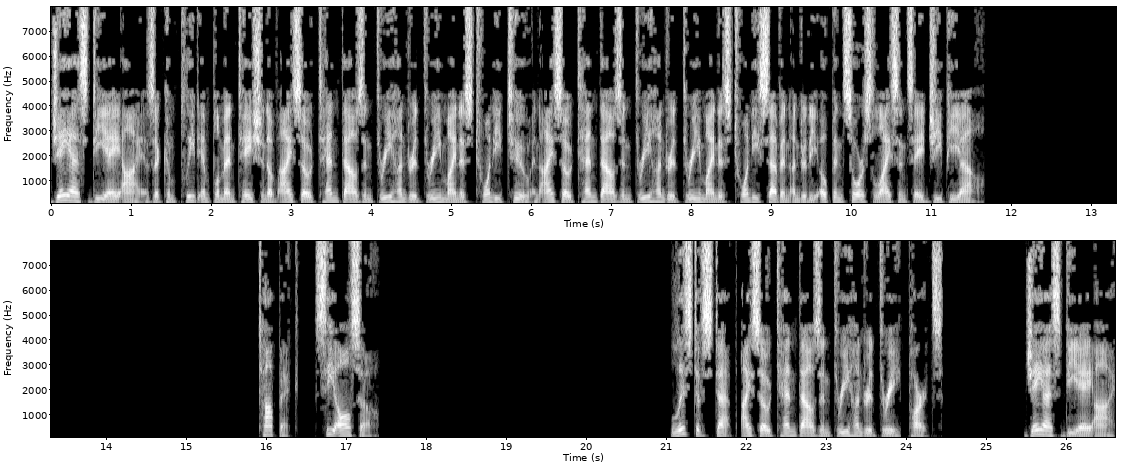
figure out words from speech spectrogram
JSDAI is a complete implementation of ISO 10303-22 and ISO 10303-27 under the open source license AGPL. See also List of STEP ISO 10303 parts. JSDAI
